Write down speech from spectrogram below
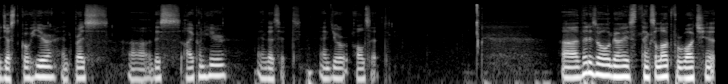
you just go here and press uh, this icon here and that's it. And you're all set. Uh, that is all guys. Thanks a lot for watching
